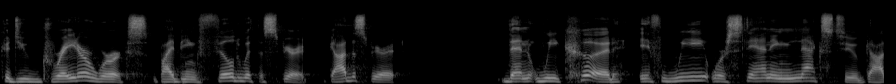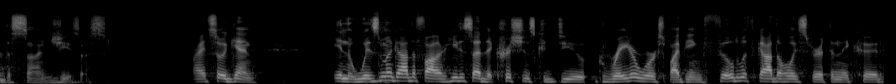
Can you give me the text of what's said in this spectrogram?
could do greater works by being filled with the Spirit, God the Spirit, than we could if we were standing next to God the Son, Jesus. All right, so again, in the wisdom of God the Father, He decided that Christians could do greater works by being filled with God the Holy Spirit than they could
